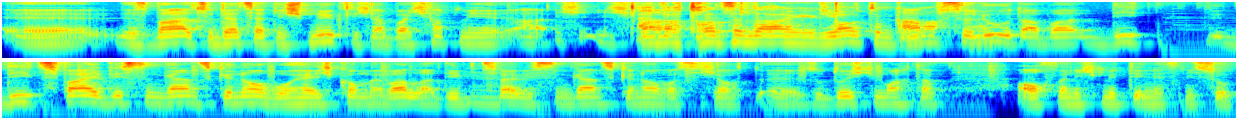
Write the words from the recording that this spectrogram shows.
äh, das war halt zu der Zeit nicht möglich, aber ich habe mir, ich, ich war Einfach trotzdem daran geglaubt und gemacht. Absolut, aber die, die zwei wissen ganz genau, woher ich komme. Wallah, die zwei wissen ganz genau, was ich auch äh, so durchgemacht habe. Auch wenn ich mit denen jetzt nicht so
